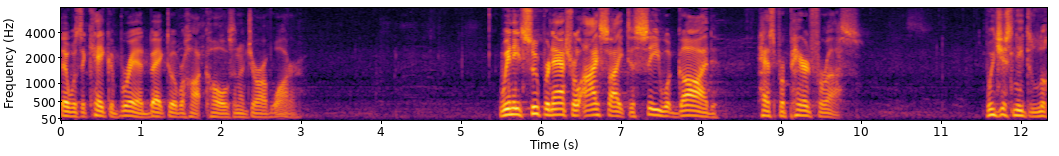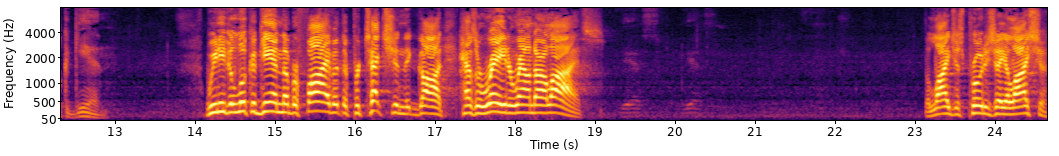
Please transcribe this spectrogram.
There was a cake of bread baked over hot coals and a jar of water. We need supernatural eyesight to see what God has prepared for us. We just need to look again. We need to look again, number five, at the protection that God has arrayed around our lives. Elijah's protege, Elisha.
